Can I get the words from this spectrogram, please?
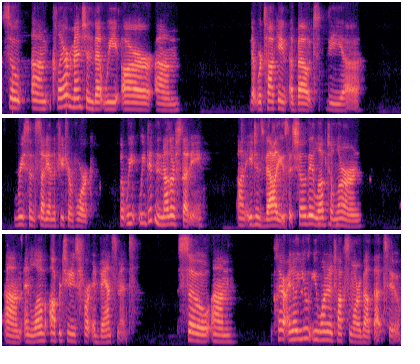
So um, Claire mentioned that we are um, that we're talking about the uh, recent study on the future of work, but we we did another study on agents' values that show they love to learn um, and love opportunities for advancement. So, um, Claire, I know you you wanted to talk some more about that too.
